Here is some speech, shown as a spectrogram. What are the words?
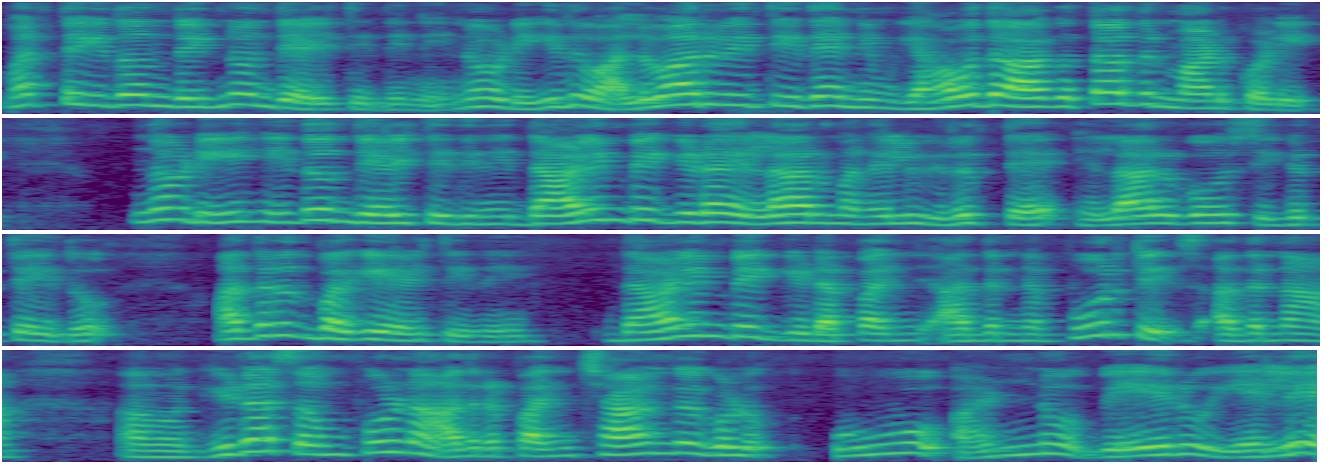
ಮತ್ತು ಇದೊಂದು ಇನ್ನೊಂದು ಹೇಳ್ತಿದ್ದೀನಿ. ನೋಡಿ, ಇದು ಹಲವಾರು ರೀತಿ ಇದೆ. ನಿಮ್ಗೆ ಯಾವುದು ಆಗುತ್ತೋ ಅದನ್ನು ಮಾಡ್ಕೊಳ್ಳಿ. ನೋಡಿ, ಇದೊಂದು ಹೇಳ್ತಿದ್ದೀನಿ. ದಾಳಿಂಬೆ ಗಿಡ ಎಲ್ಲರ ಮನೇಲೂ ಇರುತ್ತೆ. ಎಲ್ಲರಿಗೂ ಸಿಗುತ್ತೆ ಇದು. ಅದರದ ಬಗ್ಗೆ ಹೇಳ್ತೀನಿ. ದಾಳಿಂಬೆ ಗಿಡ ಪಂಚ್, ಅದನ್ನು ಪೂರ್ತಿ ಅದನ್ನು ಗಿಡ ಸಂಪೂರ್ಣ ಅದರ ಪಂಚಾಂಗಗಳು, ಹೂವು, ಹಣ್ಣು, ಬೇರು, ಎಲೆ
